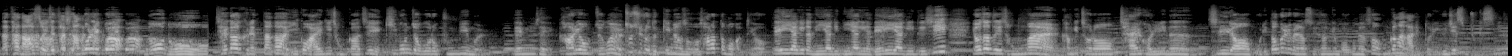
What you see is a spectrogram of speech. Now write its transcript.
나 다 나았어. 이제 다시 안 걸릴 거야. 너 너. 제가 그랬다가 이거 알기 전까지 기본적으로 분비물, 냄새, 가려움증을 수시로 느끼면서 살았던 것 같아요. 내 이야기가 네 이야기, 네 이야기가 내 이야기듯이 여자들이 정말 감기처럼 잘 걸리는 질염 우리 W 밸런스 유산균 먹으면서 건강한 아랫도를 유지했으면 좋겠습니다.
